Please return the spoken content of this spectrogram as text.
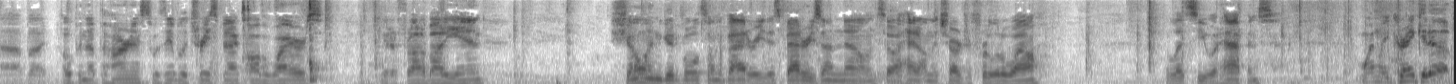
Uh, but opened up the harness, was able to trace back all the wires. Get our throttle body in. Showing good volts on the battery. This battery's unknown, so I had it on the charger for a little while. But let's see what happens when we crank it up.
